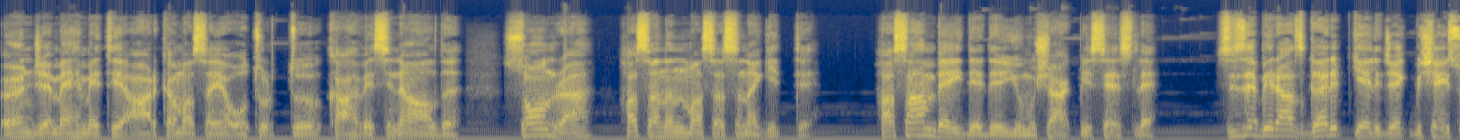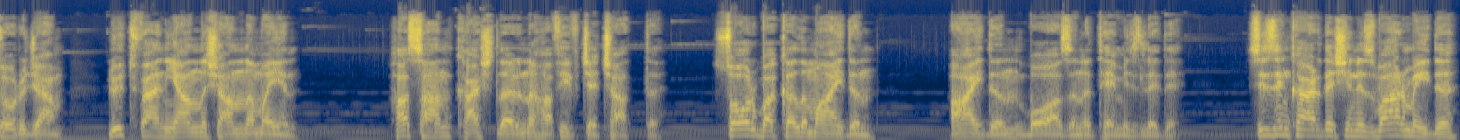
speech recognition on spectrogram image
Önce Mehmet'i arka masaya oturttu, kahvesini aldı. Sonra Hasan'ın masasına gitti. Hasan Bey dedi yumuşak bir sesle. Size biraz garip gelecek bir şey soracağım. Lütfen yanlış anlamayın. Hasan kaşlarını hafifçe çattı. Sor bakalım Aydın. Aydın boğazını temizledi. Sizin kardeşiniz var mıydı?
